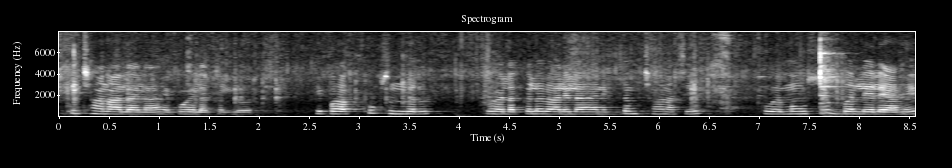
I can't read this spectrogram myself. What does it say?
किती छान आलेला आहे पोह्याला कलर हे पहा, खूप सुंदर पोह्याला कलर आलेला एकदम छान असे पोहे मऊसूद बनलेले आहे.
